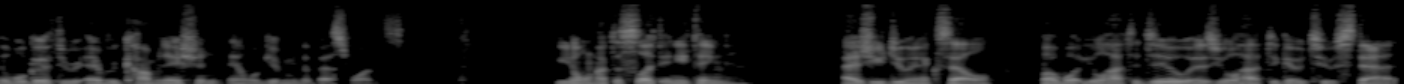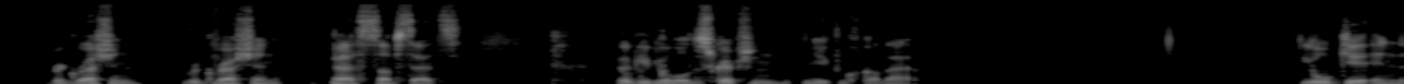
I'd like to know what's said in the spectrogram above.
It will go through every combination and will give me the best ones. You don't have to select anything as you do in Excel, but what you'll have to do is you'll have to go to Stat, Regression, Regression, Best Subsets. It'll give you a little description and you can click on that. You'll get an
